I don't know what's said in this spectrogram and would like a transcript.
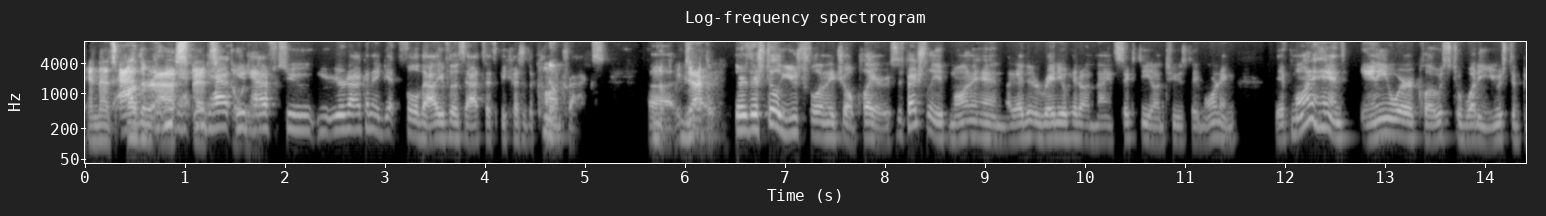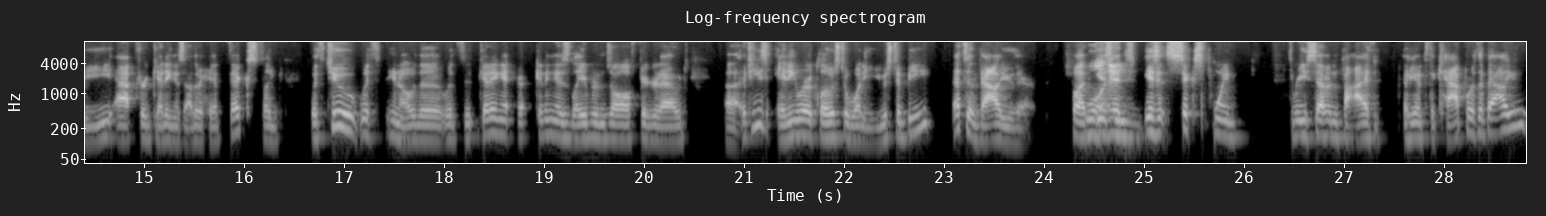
and that's As- other aspects. You'd have, you'd have to. You're not going to get full value for those assets because of the No. contracts. No, Uh, you know, exactly. they're they're still useful NHL players, especially if Monahan. Like I did a radio hit on 960 on Tuesday morning. If Monahan's anywhere close to what he used to be after getting his other hip fixed, like with two, with you know the with getting it, getting his labrums all figured out, uh, if he's anywhere close to what he used to be, that's a value there. But Well, is it and- is it six point three seven five against the cap worth of value?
